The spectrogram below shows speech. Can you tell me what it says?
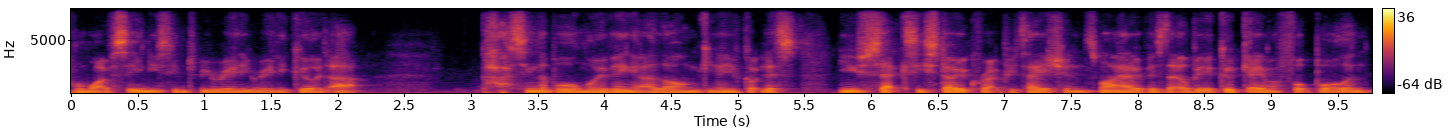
from what I've seen, you seem to be really, really good at passing the ball, moving it along. You know, you've got this new sexy Stoke reputation. So my hope is that it'll be a good game of football and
